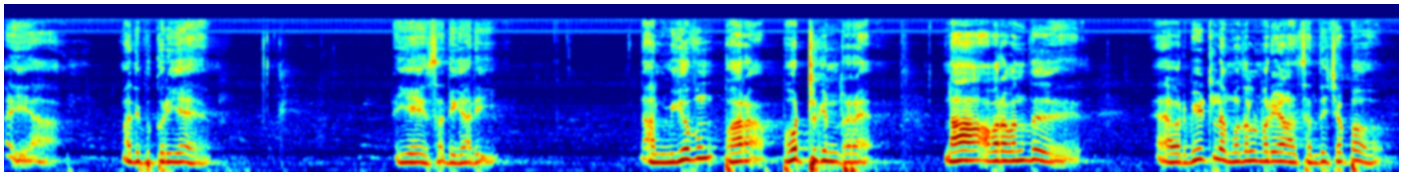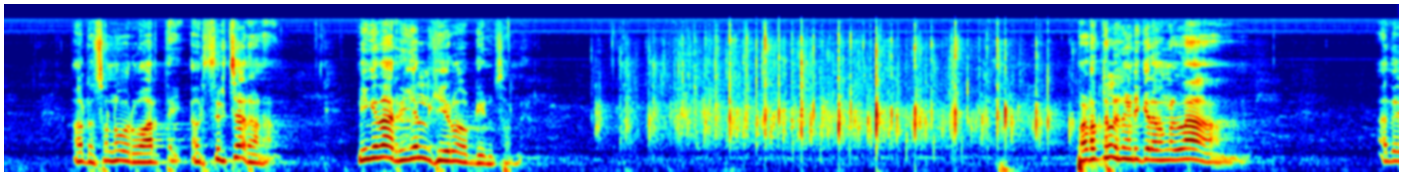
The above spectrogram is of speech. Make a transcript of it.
ஐயா மதிப்புக்குரிய ஐஏஎஸ் அதிகாரி நான் மிகவும் பாரா போற்றுகின்ற நான் அவரை வந்து அவர் வீட்டில் முதல் முறையாக நான் சந்தித்தப்போ அவர்கிட்ட சொன்ன ஒரு வார்த்தை அவர் சிரிச்சார் ஆனால் நீங்கள் தான் ரியல் ஹீரோ அப்படின்னு சொன்னேன். படத்தில் நடிக்கிறவங்கெல்லாம் அது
